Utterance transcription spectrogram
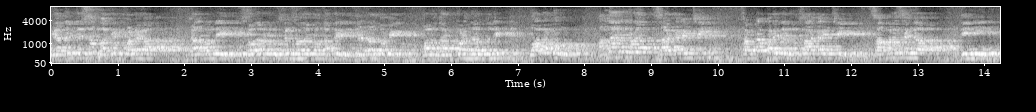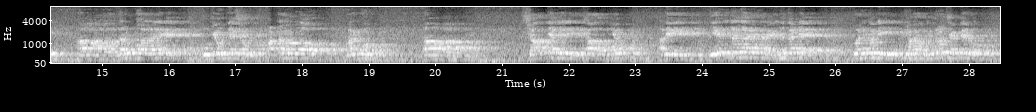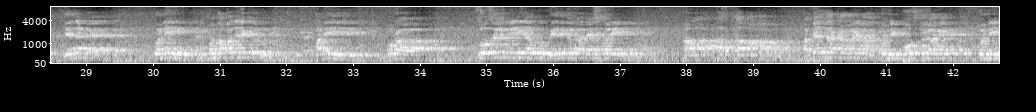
మీ అందరికీ తెలుసు బక్రీద్ పండుగ చాలా మంది సోదరులు ముస్లిం సోదరులు భక్తి శ్రద్ధలతో వాళ్ళు జరుపుకోవడం జరుగుతుంది. వాళ్ళకు అందరూ కూడా సహకరించి చట్ట పరిధిలో సహకరించి సామరస్యంగా దీన్ని జరుపుకోవాలనే ముఖ్య ఉద్దేశం. పట్టణంలో మనకు శాంతి అనేది చాలా ముఖ్యం. అది ఏ విధంగా సరే ఎందుకంటే కొన్ని కొన్ని మన మిత్రులు చెప్పారు కొన్ని కొంతమంది వ్యక్తులు అది ఒక సోషల్ మీడియాను వేదికగా చేసుకొని ఆ, అభ్యంతరకరమైన కొన్ని పోస్టులు కానీ కొన్ని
